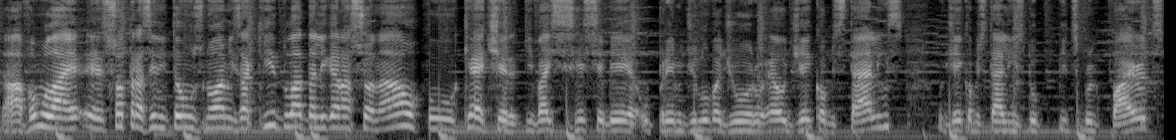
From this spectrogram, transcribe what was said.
Tá, vamos lá. É, é, só trazendo então os nomes aqui do lado da Liga Nacional, o catcher que vai receber o prêmio de luva de ouro é o Jacob Stallings. O Jacob Stallings do Pittsburgh Pirates.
